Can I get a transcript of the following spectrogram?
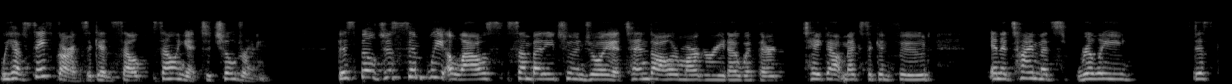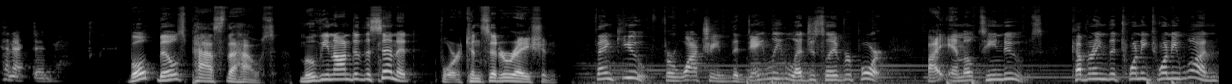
We have safeguards against sell, selling it to children. This bill just simply allows somebody to enjoy a $10 margarita with their takeout Mexican food in a time that's really disconnected. Both bills passed the House, moving on to the Senate for consideration. Thank you for watching the Daily Legislative Report by MLT News, covering the 2021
